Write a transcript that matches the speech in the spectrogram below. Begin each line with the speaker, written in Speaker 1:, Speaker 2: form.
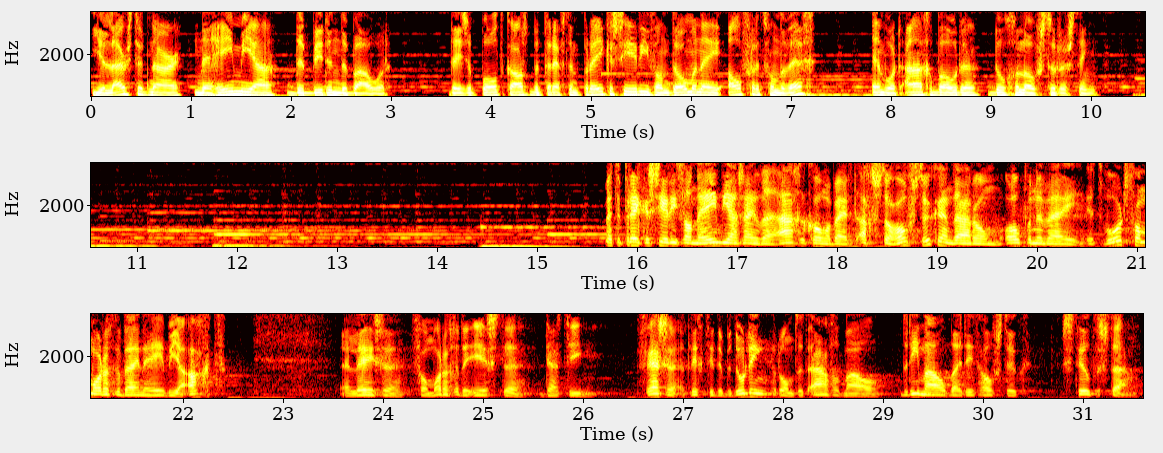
Speaker 1: Je luistert naar Nehemia, de biddende bouwer. Deze podcast betreft een prekenserie van dominee Alfred van de Weg en wordt aangeboden door Geloofsterusting.
Speaker 2: Met de prekenserie van Nehemia zijn we aangekomen bij het achtste hoofdstuk en daarom openen wij het woord van morgen bij Nehemia 8 en lezen vanmorgen de eerste dertien versen. Het ligt in de bedoeling rond het avondmaal driemaal bij dit hoofdstuk stil te staan.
